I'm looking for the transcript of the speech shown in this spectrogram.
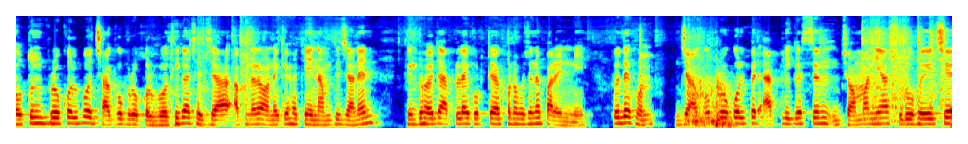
নতুন প্রকল্প, জাগো প্রকল্প, ঠিক আছে? যা আপনারা অনেকে হয়তো এই নামটি জানেন, কিন্তু হয়তো অ্যাপ্লাই করতে এখনও পর্যন্ত পারেননি। তো দেখুন, জাগো প্রকল্পের অ্যাপ্লিকেশন জমা নেওয়া শুরু হয়েছে।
